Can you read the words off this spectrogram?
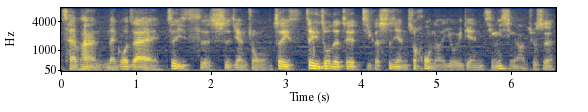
裁判能够在这一次事件中，这一这一周的这几个事件之后呢，有一点警醒啊，就是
